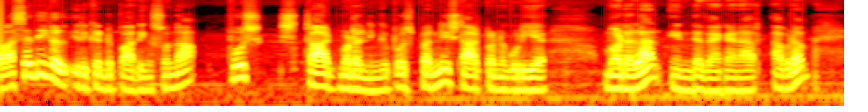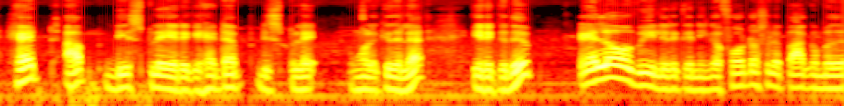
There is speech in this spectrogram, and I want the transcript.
வசதிகள் இருக்குன்னு பார்த்தீங்க சொன்னால் புஷ் ஸ்டார்ட் மாடல் நீங்கள் புஷ் பண்ணி ஸ்டார்ட் பண்ணக்கூடிய மாடலான் இந்த வேகனார் அப்புறம் ஹெட் அப் டிஸ்பிளே இருக்குது ஹெட் அப் டிஸ்பிளே உங்களுக்கு இதில் இருக்குது. எலோ வீல் இருக்குது நீங்கள் ஃபோட்டோஸில் பார்க்கும்போது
